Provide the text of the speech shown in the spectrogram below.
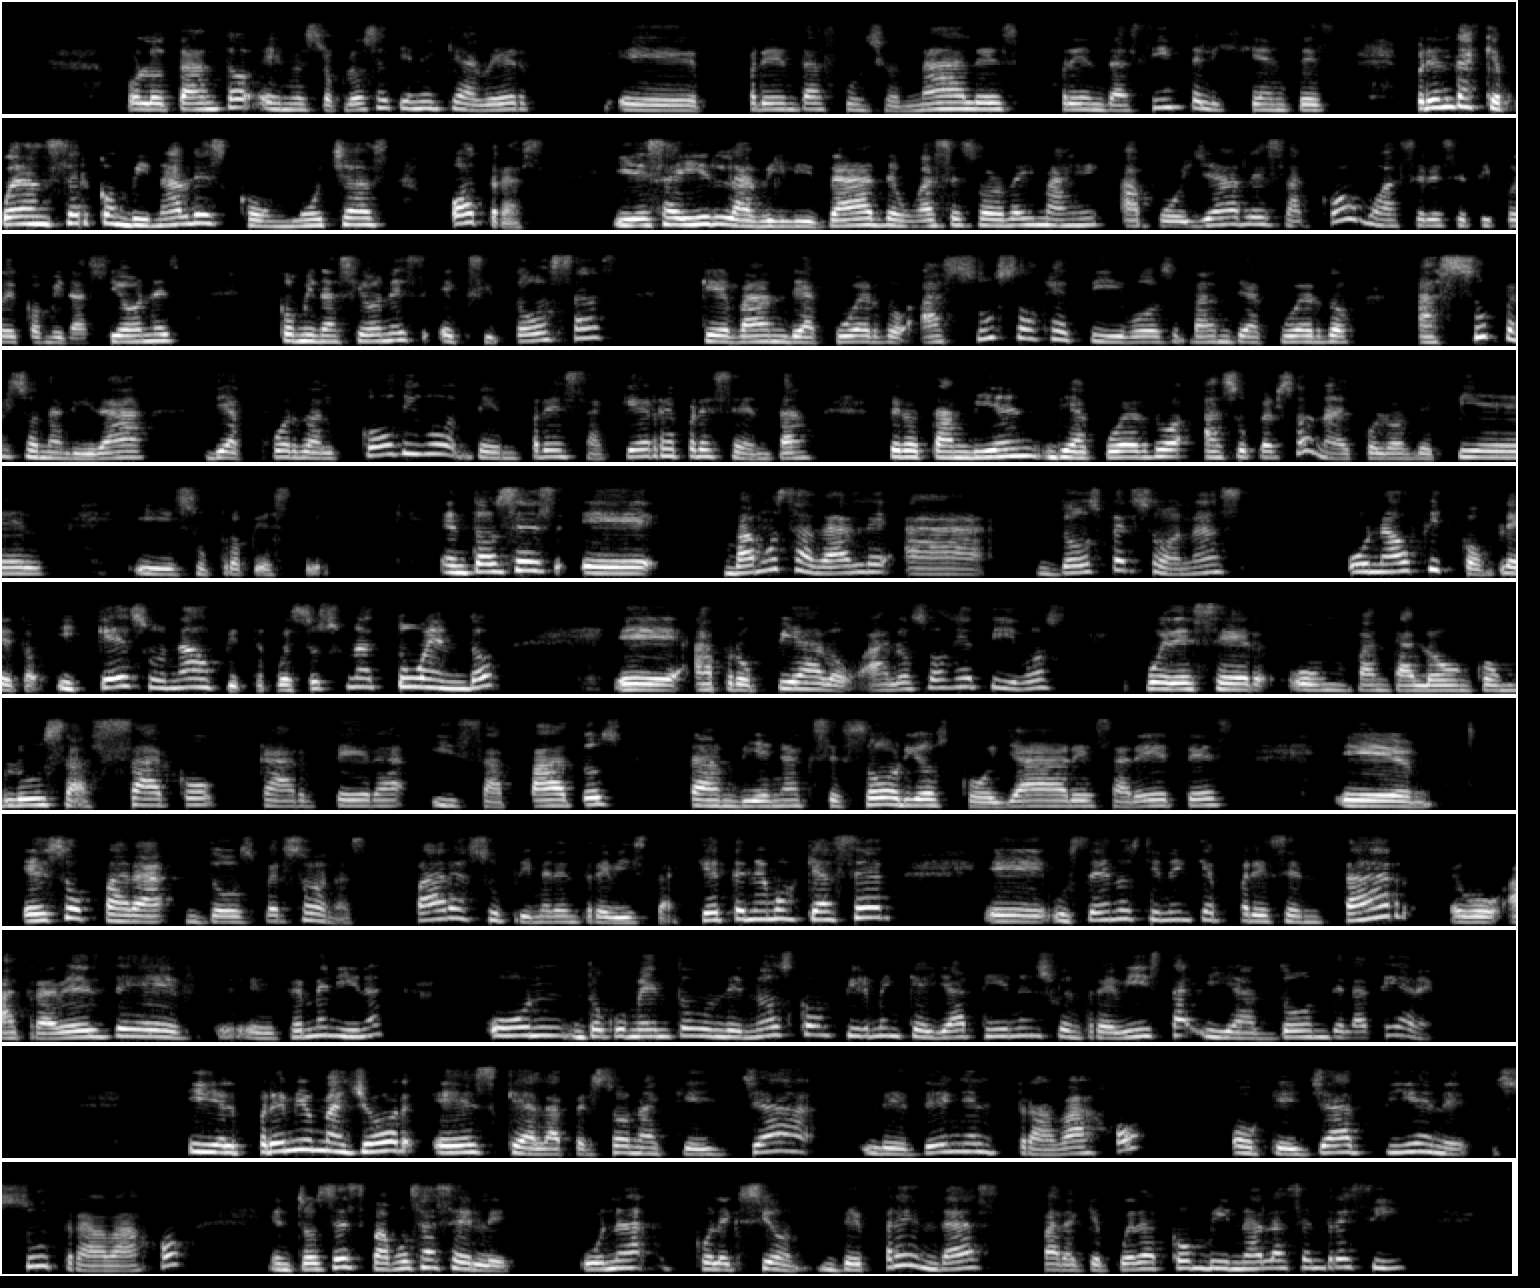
Por lo tanto, en nuestro closet tiene que haber eh, prendas funcionales, prendas inteligentes, prendas que puedan ser combinables con muchas otras. Y es ahí la habilidad de un asesor de imagen apoyarles a cómo hacer ese tipo de combinaciones, combinaciones exitosas que van de acuerdo a sus objetivos, van de acuerdo a su personalidad, de acuerdo al código de empresa que representan, pero también de acuerdo a su persona, el color de piel y su propio estilo. Entonces, eh, vamos a darle a dos personas un outfit completo. ¿Y qué es un outfit? Pues es un atuendo eh, apropiado a los objetivos. Puede ser un pantalón con blusa, saco, cartera y zapatos, también accesorios, collares, aretes. Eh, eso para dos personas, para su primera entrevista. ¿Qué tenemos que hacer? Eh, ustedes nos tienen que presentar o a través de eh, Femenina un documento donde nos confirmen que ya tienen su entrevista y a dónde la tienen. Y el premio mayor es que a la persona que ya le den el trabajo o que ya tiene su trabajo, entonces vamos a hacerle una colección de prendas para que pueda combinarlas entre sí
